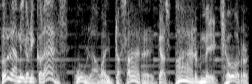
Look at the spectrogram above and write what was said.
Hola, amigo Nicolás. Hola, Baltasar, Gaspar, Melchor.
